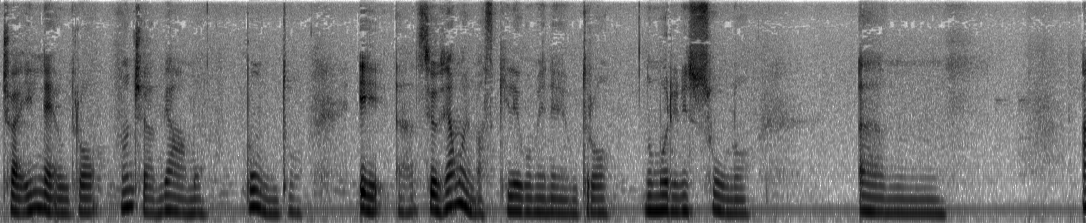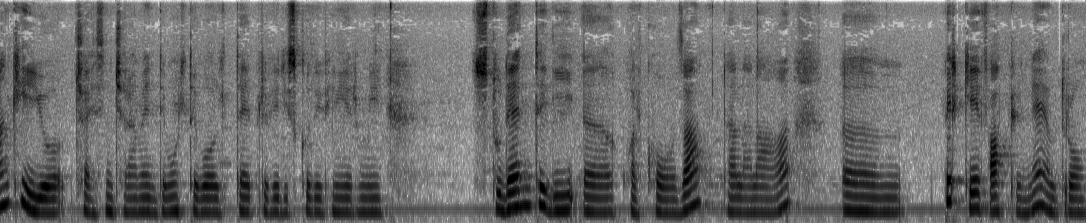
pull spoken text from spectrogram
cioè il neutro non ce l'abbiamo punto. E uh, se usiamo il maschile come neutro, non muore nessuno. Um, anche io, cioè sinceramente, molte volte preferisco definirmi studente di uh, qualcosa, la la la, um, perché fa più neutro,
